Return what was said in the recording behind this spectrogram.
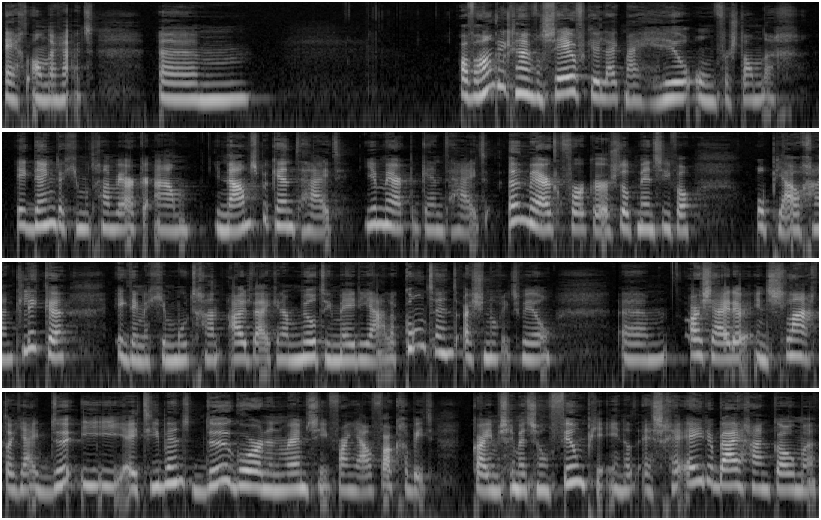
echt anders uit. Um, afhankelijk zijn van SEO-verkeer lijkt mij heel onverstandig. Ik denk dat je moet gaan werken aan je naamsbekendheid, je merkbekendheid, een merkvoorkeur, zodat mensen in ieder geval op jou gaan klikken. Ik denk dat je moet gaan uitwijken naar multimediale content als je nog iets wil. Um, als jij erin slaagt dat jij de IEAT bent, de Gordon Ramsay van jouw vakgebied, kan je misschien met zo'n filmpje in dat SGE erbij gaan komen.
